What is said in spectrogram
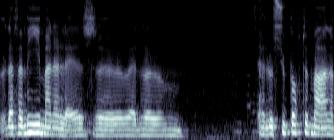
la famille est mal à l'aise. Euh, elle, euh, le supporte mal.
